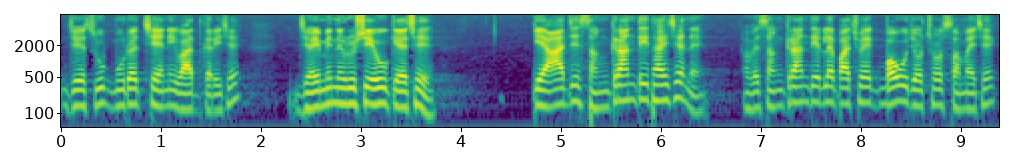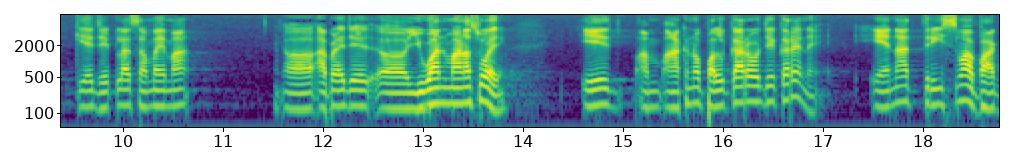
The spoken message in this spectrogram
જે શુભ મુહૂર્ત છે એની વાત કરી છે. જૈમિની ઋષિ એવું કહે છે કે આ જે સંક્રાંતિ થાય છે ને હવે સંક્રાંતિ એટલે પાછો એક બહુ જ ઓછો સમય છે કે જેટલા સમયમાં આપણે જે યુવાન માણસ હોય, એ આમ આંખનો પલકારો જે કરે ને, એના ત્રીસમાં ભાગ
